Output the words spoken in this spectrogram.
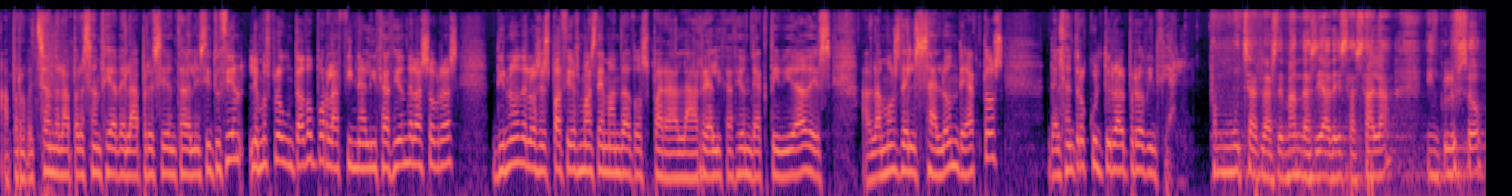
Aprovechando la presencia de la presidenta de la institución, le hemos preguntado por la finalización de las obras de uno de los espacios más demandados para la realización de actividades. Hablamos del Salón de Actos del Centro Cultural Provincial. Son muchas las demandas ya de esa sala, incluso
